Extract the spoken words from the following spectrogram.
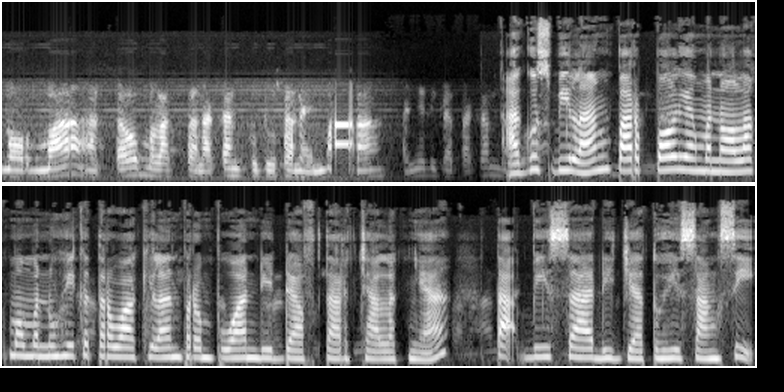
norma atau melaksanakan putusan MA. Hanya dikatakan Agus bilang parpol yang menolak memenuhi keterwakilan perempuan di daftar calegnya tak bisa dijatuhi sanksi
